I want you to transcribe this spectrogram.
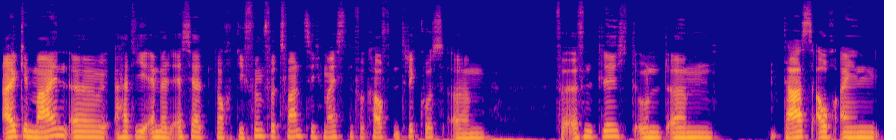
allgemein äh, hat die MLS ja noch die 25 meisten verkauften Trikots ähm, veröffentlicht und ähm, da ist auch ein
